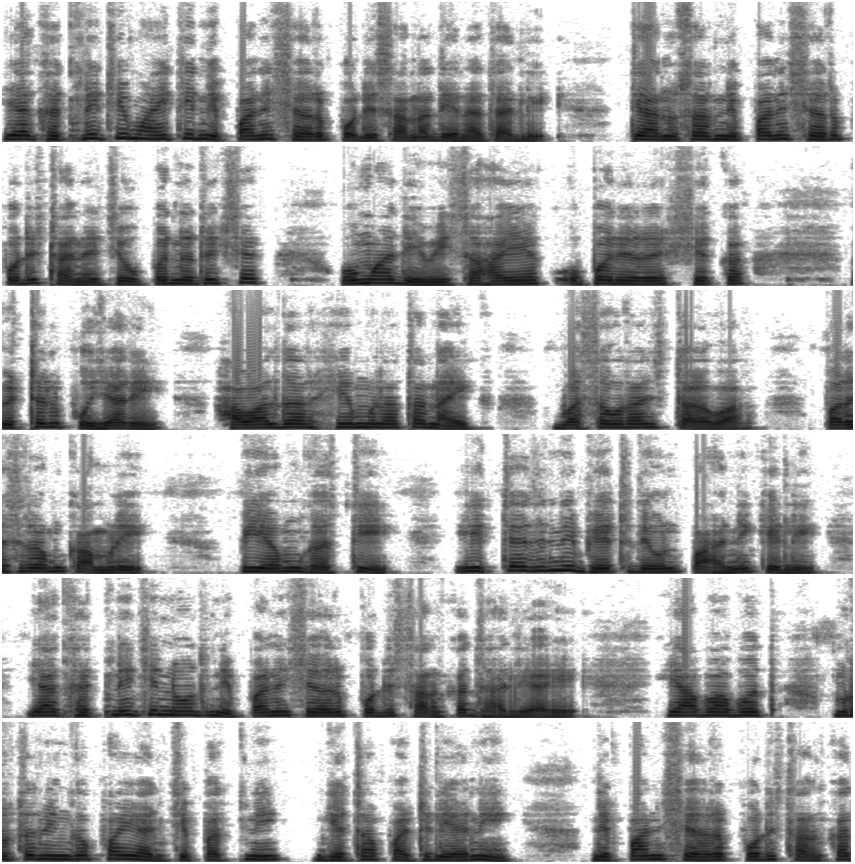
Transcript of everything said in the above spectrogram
या घटनेची माहिती निपाणी शहर पोलिसांना देण्यात आली. त्यानुसार निपाणी शहर पोलीस ठाण्याचे उपनिरीक्षक उमादेवी सहाय्यक उपनिरीक्षक विठ्ठल पुजारी हवालदार हेमलता नाईक बसवराज तळवार परशुराम कांबळे पी एम घस्ती इत्यादींनी भेट देऊन पाहणी केली. या घटनेची नोंद निपाणी शहर पोलीस स्थानकात झाली आहे. याबाबत मृत निंगप्पा यांची पत्नी गीता पाटील यांनी निपाणी शहर पोलीस स्थानकात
